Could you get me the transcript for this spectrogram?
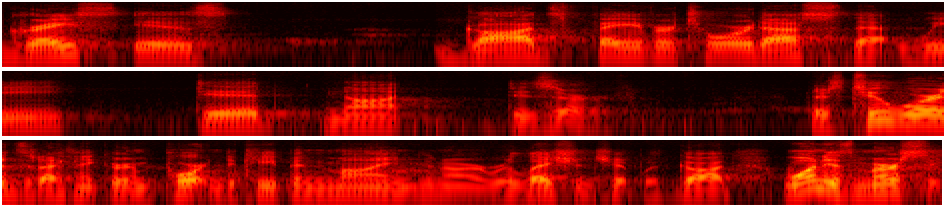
Grace is God's favor toward us that we did not deserve. There's two words that I think are important to keep in mind in our relationship with God. One is mercy.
